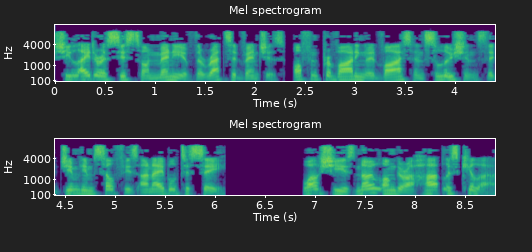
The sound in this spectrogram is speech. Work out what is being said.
She later assists on many of the rat's adventures, often providing advice and solutions that Jim himself is unable to see. While she is no longer a heartless killer,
